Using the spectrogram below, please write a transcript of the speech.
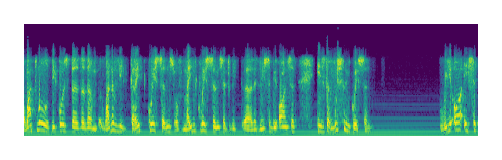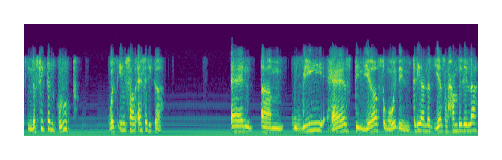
What will because the, the, the one of the great questions of main questions that we uh, that needs to be answered is the Muslim question. We are a significant group within South Africa. And um, we have been here for more than 300 years, alhamdulillah.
